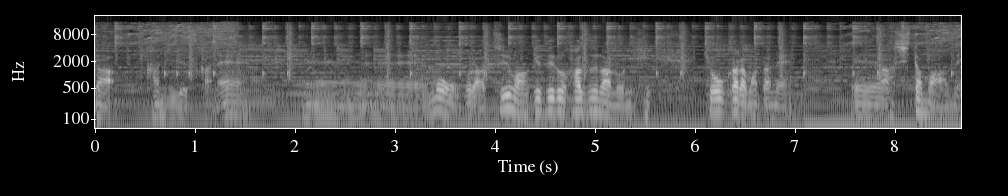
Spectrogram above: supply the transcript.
た感じですかね、えーもうほら梅雨も明けてるはずなのに今日からまたね、えー明日も雨、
